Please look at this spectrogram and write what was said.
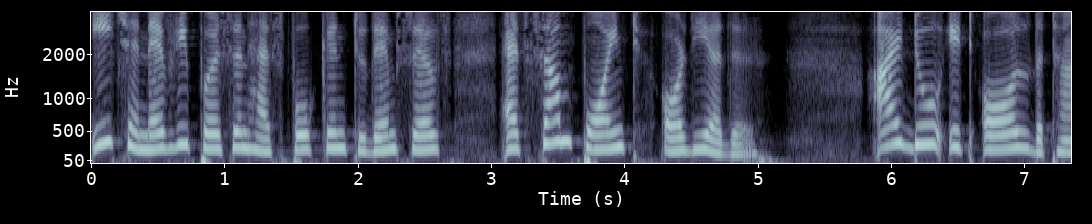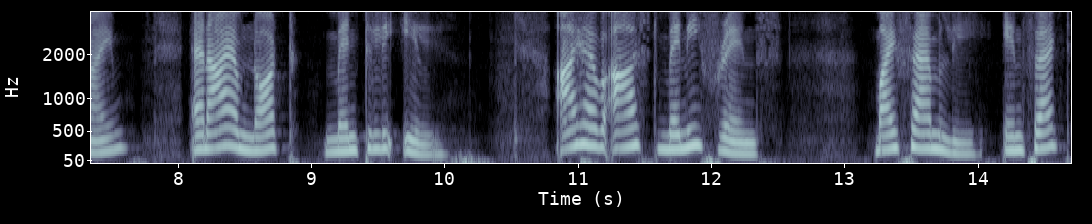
Each and every person has spoken to themselves at some point or the other. I do it all the time, and I am not mentally ill. I have asked many friends, my family. In fact,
